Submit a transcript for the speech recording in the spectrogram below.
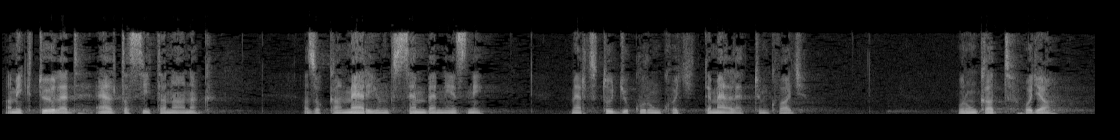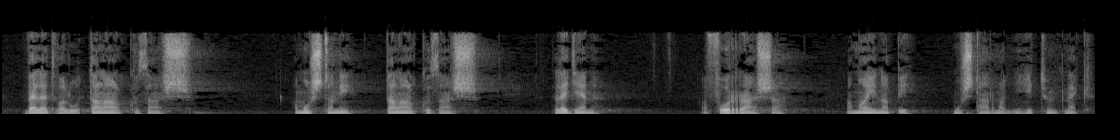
amik tőled eltaszítanának, azokkal merjünk szembenézni, mert tudjuk, Urunk, hogy Te mellettünk vagy. Urunk, add, hogy a veled való találkozás, a mostani találkozás legyen a forrása a mai napi mustármagnyi hitünknek.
